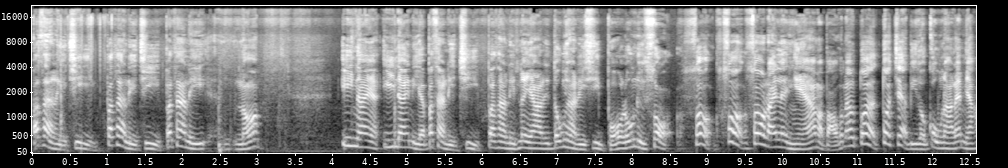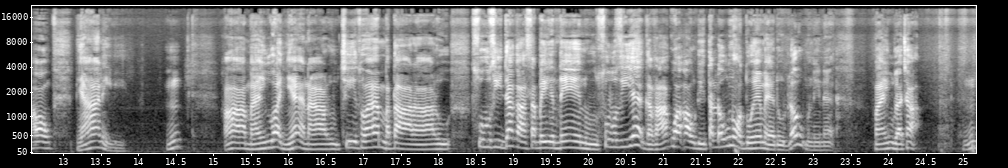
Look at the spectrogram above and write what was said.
ပတ်စံလေးချီပတ်စံလေးချီပတ်စံလေးနော် E9 อ่ะ E9 နေရပတ်စံလေးချီပတ်စံလေး200တွေ300တွေရှိဘောလုံးတွေစော့စော့စော့စော့တိုင်းလဲညံရမှာပေါ့ခင်ဗျားတို့တွက်တွက်ချက်ပြီးတော့ကုံလာလဲများအောင်များနေပြီဟမ်ဟာမန်ယူကညံ့နာလူခြေသွမ်းမတာတာလူစူစီတက်ကစပိန်အသင်းလူစူစီရဲ့ကစားကွာအောက်ဒီတလုံးတော့တွဲမယ်လို့လုံးမနေနဲ့မန်ယူလာချဟမ်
